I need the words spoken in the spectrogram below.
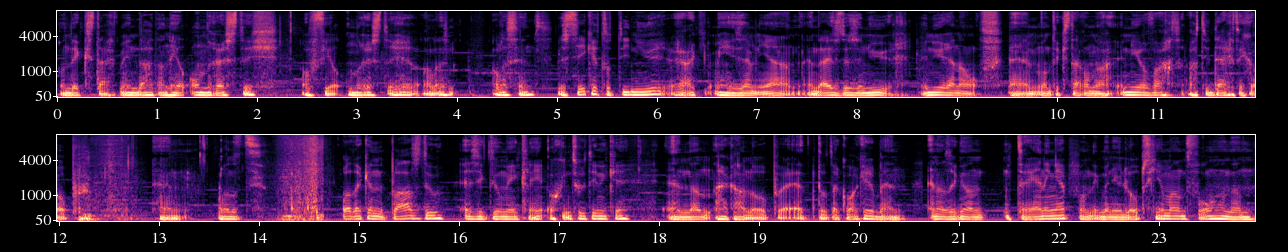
Want ik start mijn dag dan heel onrustig. Of veel onrustiger alles, alleszins. Dus zeker tot 10 uur raak ik mijn gsm niet aan. En dat is dus een uur, een uur en een half. Um, want ik sta om een uur of acht, 8 uur 30 op. En want wat ik in de plaats doe, is ik doe mijn klein ochtendroutine en dan ga ik gaan lopen eh, tot ik wakker ben. En als ik dan training heb, want ik ben nu een loopschema aan het volgen, dan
